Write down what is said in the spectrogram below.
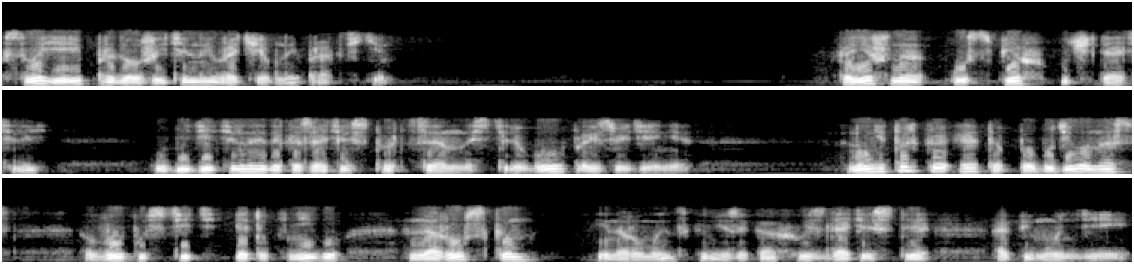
в своей продолжительной врачебной практике. Конечно, успех у читателей – убедительное доказательство ценности любого произведения. Но не только это побудило нас выпустить эту книгу на русском и на румынском языках в издательстве «Апимондии».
